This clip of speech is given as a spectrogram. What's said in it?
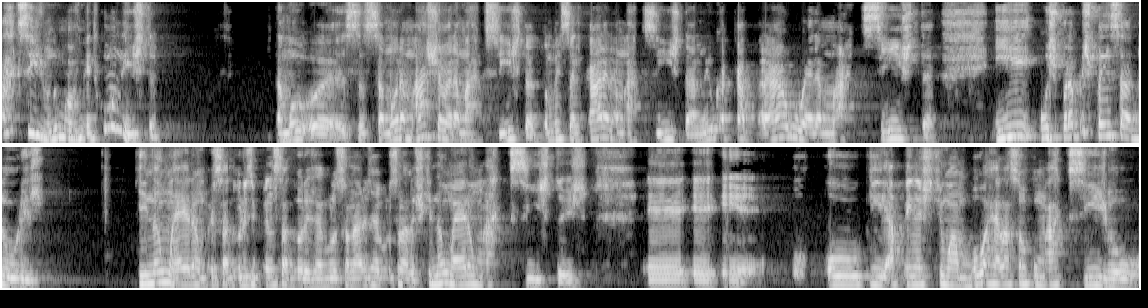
marxismo, do movimento comunista. Eh, Samora Marshall era marxista, Thomas Sankara era marxista, Amilcar Cabral era marxista, e os próprios pensadores que não eram pensadores e pensadoras revolucionários e revolucionárias que não eram marxistas é, é, ou que apenas tinham uma boa relação com o marxismo,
